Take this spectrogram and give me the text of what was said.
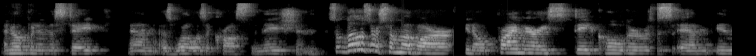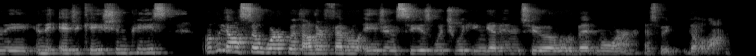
and open in the state and as well as across the nation. So those are some of our, you know, primary stakeholders and in the in the education piece. But we also work with other federal agencies, which we can get into a little bit more as we go along.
